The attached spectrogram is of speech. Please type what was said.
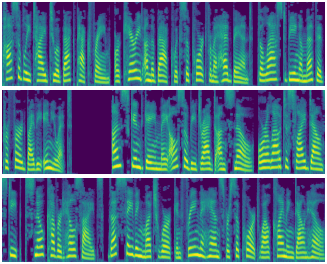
possibly tied to a backpack frame, or carried on the back with support from a headband, the last being a method preferred by the Inuit. Unskinned game may also be dragged on snow, or allowed to slide down steep, snow-covered hillsides, thus saving much work and freeing the hands for support while climbing downhill.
